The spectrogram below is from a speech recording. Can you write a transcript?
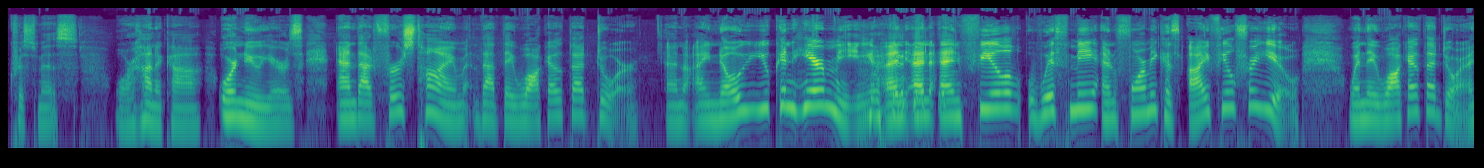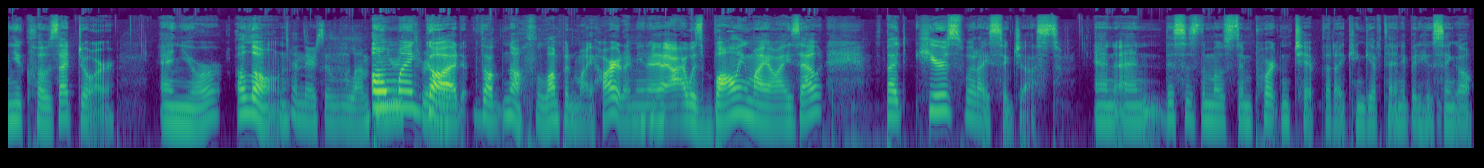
Christmas or Hanukkah or New Year's, and that first time that they walk out that door, and I know you can hear me and, and, and feel with me and for me because I feel for you. When they walk out that door and you close that door and you're alone. And there's a lump. Oh in your my throat. God. The, no, the lump in my heart. I mean, mm-hmm. I, I was bawling my eyes out. But here's what I suggest. And, and this is the most important tip that I can give to anybody who's single.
